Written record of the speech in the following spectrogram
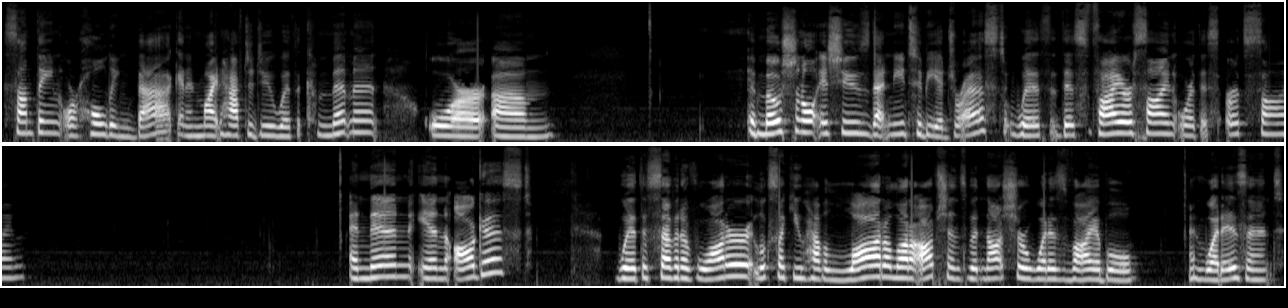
something or holding back, and it might have to do with a commitment or um, emotional issues that need to be addressed with this fire sign or this earth sign. And then in August, with the seven of water, it looks like you have a lot, a lot of options, but not sure what is viable and what isn't.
